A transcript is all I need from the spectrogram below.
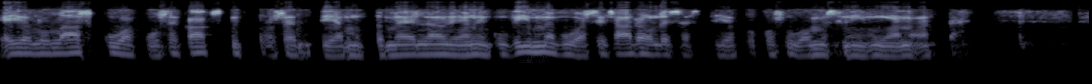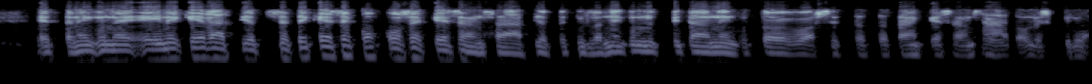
ei ollut laskua kuin se 20 prosenttia, mutta meillä on jo niin kuin viime vuosi sadollisesti jo koko Suomessa niin huono, että, että niin kuin ne, ei ne kevät, että se tekee se koko se kesän säät, jotta kyllä niin kuin nyt pitää niin kuin toivoa sitten, että tämän kesän säät olisi kyllä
